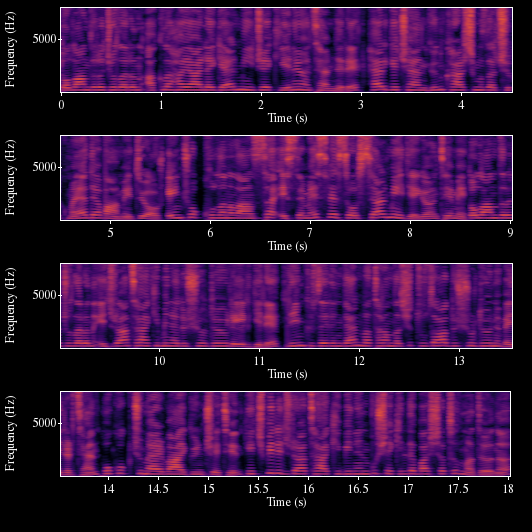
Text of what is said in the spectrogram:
Dolandırıcıların akla hayale gelmeyecek yeni yöntemleri her geçen gün karşımıza çıkmaya devam ediyor. En çok kullanılansa SMS ve sosyal medya yöntemi. Dolandırıcıların icra takibine düşüldüğüyle ilgili link üzerinden vatandaşı tuzağa düşürdüğünü belirten hukukçu Merve Günçetin, hiçbir icra takibinin bu şekilde başlatılmadığını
